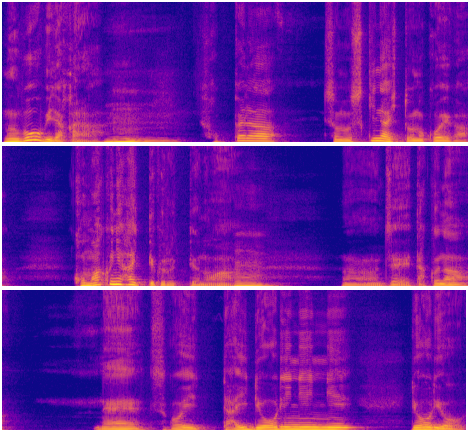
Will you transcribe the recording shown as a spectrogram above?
無防備だから、うん。そっからその好きな人の声が鼓膜に入ってくるっていうのうは、ん。うん、贅沢な、ね、すごい大料理人に料理を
